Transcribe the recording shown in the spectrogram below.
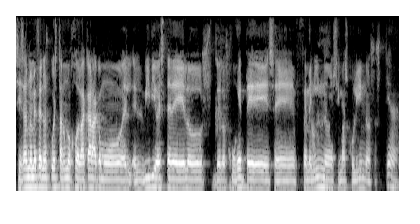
si esas memeces nos cuestan un ojo de la cara, como el, vídeo este de los, de los juguetes eh, femeninos y masculinos, hostia.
